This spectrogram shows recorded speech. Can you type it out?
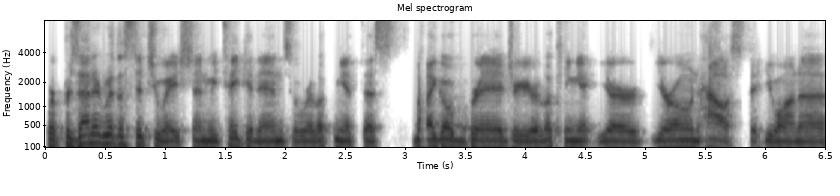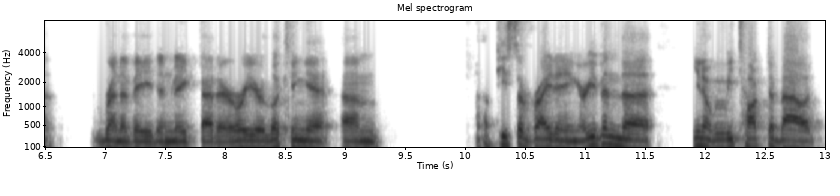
we're presented with a situation we take it in so we're looking at this lego bridge or you're looking at your your own house that you want to renovate and make better or you're looking at um, a piece of writing or even the you know, we talked about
